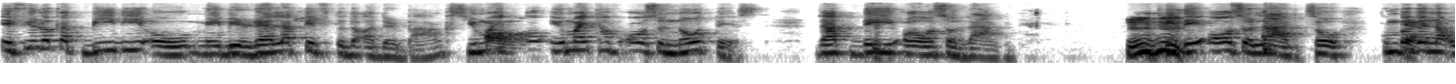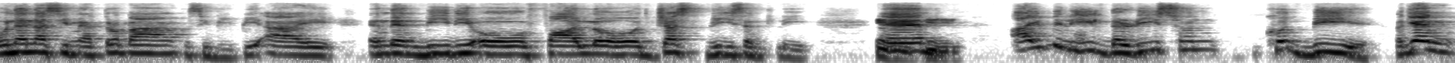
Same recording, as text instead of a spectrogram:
if you look at BDO, maybe relative to the other banks, you might Oh. you might have also noticed that they also lagged. Mhm. They also lagged. So kumbaga nauna na si Metrobank, si BPI, and then BDO followed just recently. And Mhm. I believe the reason could be again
